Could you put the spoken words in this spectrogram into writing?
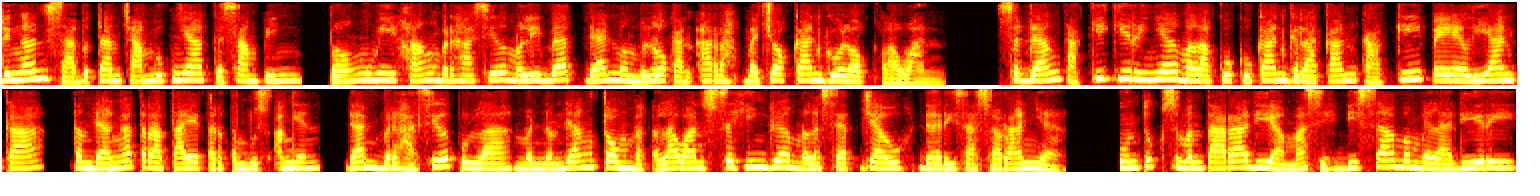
Dengan sabetan cambuknya ke samping, Tong Wei Hang berhasil melibat dan membelokkan arah bacokan golok lawan. Sedang kaki kirinya melakukan gerakan kaki Pelianka, tendangan teratai tertembus angin, dan berhasil pula menendang tombak lawan sehingga meleset jauh dari sasarannya. Untuk sementara dia masih bisa membela diri,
